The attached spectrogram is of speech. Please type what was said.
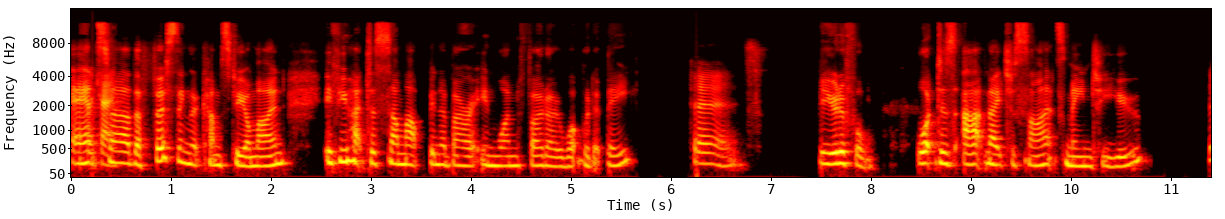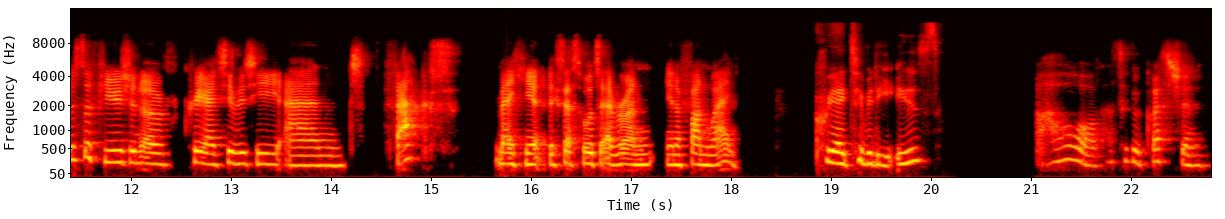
answer okay. the first thing that comes to your mind. If you had to sum up Binnaburra in one photo, what would it be? Ferns. Beautiful. What does art, nature, science mean to you? Just a fusion of creativity and facts, making it accessible to everyone in a fun way. Creativity is? Oh, that's a good question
